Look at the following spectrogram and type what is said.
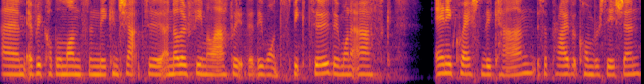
um, every couple of months and they can chat to another female athlete that they want to speak to. They want to ask any question they can. It's a private conversation.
